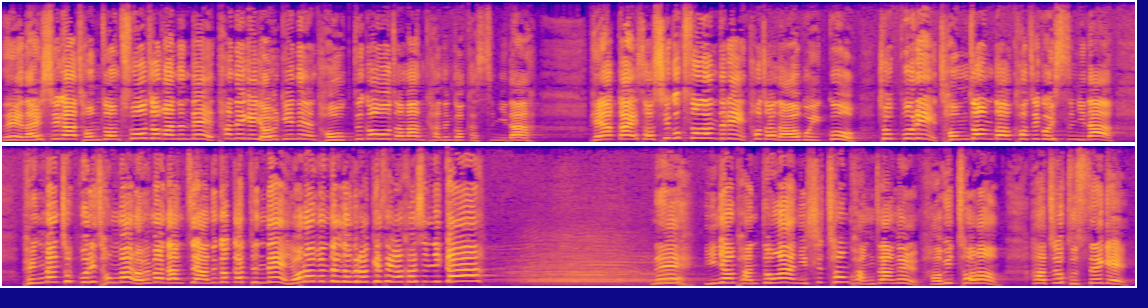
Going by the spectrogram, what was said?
네, 날씨가 점점 추워져 가는데 탄핵의 열기는 더욱 뜨거워져만 가는 것 같습니다. 대학가에서 시국 선언들이 터져 나오고 있고 촛불이 점점 더 커지고 있습니다. 백만 촛불이 정말 얼마 남지 않은 것 같은데 여러분들도 그렇게 생각하십니까? 네, 2년 반 동안 이 시청 광장을 바위처럼 아주 굳세게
